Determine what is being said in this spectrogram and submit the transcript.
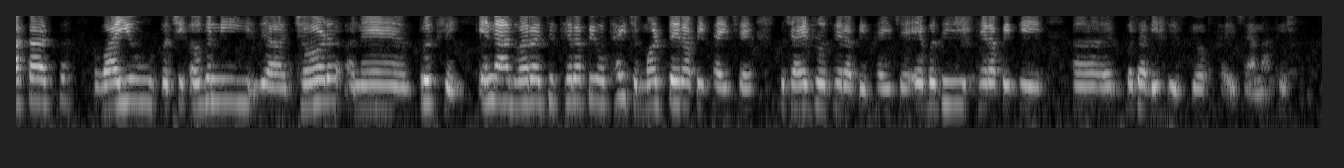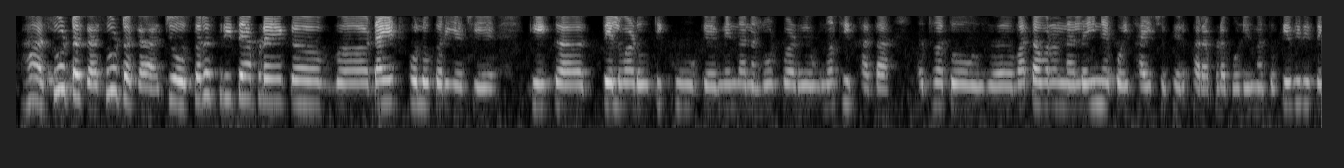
આકાશ વાયુ, પછી અગ્નિ જળ અને પૃથ્વી. એના દ્વારા જે થેરાપીઓ થાય છે, મડ થેરાપી થાય છે, પછી હાઇડ્રોથેરાપી થાય છે, એ બધી થેરાપીથી બધા ડિસીઝ ક્યોર થાય છે આનાથી. હા, સો ટકા સો ટકા. જો સરસ રીતે આપણે એક ડાયટ ફોલો કરીએ છીએ કે એક તેલવાળું તીખું કે મેંદાના લોટવાળું એવું નથી ખાતા, અથવા તો વાતાવરણને લઈને કોઈ થાય છે ફેરફાર આપણા બોડીમાં, તો કેવી રીતે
